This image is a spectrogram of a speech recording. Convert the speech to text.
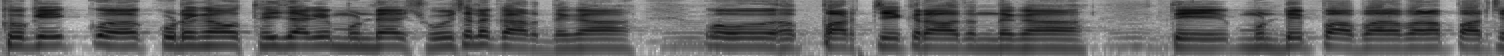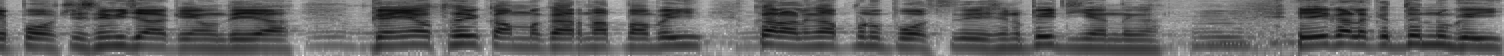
ਕਿਉਂਕਿ ਕ ਕੁੜੀਆਂ ਉੱਥੇ ਜਾ ਕੇ ਮੁੰਡਿਆਂ ਸੋਸ਼ਲ ਕਰਦੀਆਂ ਉਹ ਪਰਚੇ ਕਰਾ ਦਿੰਦੀਆਂ, ਤੇ ਮੁੰਡੇ ਪਾ ਬਾਰਾਂ ਬਾਰਾਂ ਪਰਚੇ ਪੁਲਿਸ ਸਟੇਸ਼ਨ ਵੀ ਜਾ ਕੇ ਆਉਂਦੇ ਆ। ਗਏ ਆ, ਉੱਥੇ ਵੀ ਕੰਮ ਕਰਨ ਆਪਾਂ ਬਈ ਘਰ ਵਾਲੀਆਂ ਆਪਾਂ ਨੂੰ ਪੁਲਿਸ ਸਟੇਸ਼ਨ ਭੇਜੀ ਜਾਂਦੀਆਂ। ਇਹ ਗੱਲ ਕਿੱਧਰ ਨੂੰ ਗਈ?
